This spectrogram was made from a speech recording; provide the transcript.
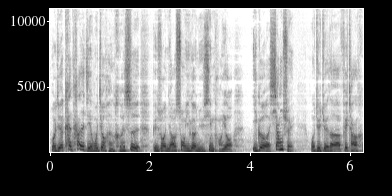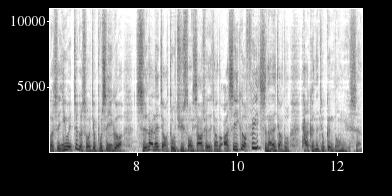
我觉得看他的节目就很合适，比如说你要送一个女性朋友一个香水。我就觉得非常合适，因为这个时候就不是一个直男的角度去送香水的角度，而是一个非直男的角度，他可能就更懂女生。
